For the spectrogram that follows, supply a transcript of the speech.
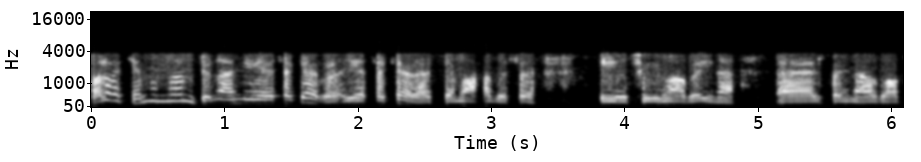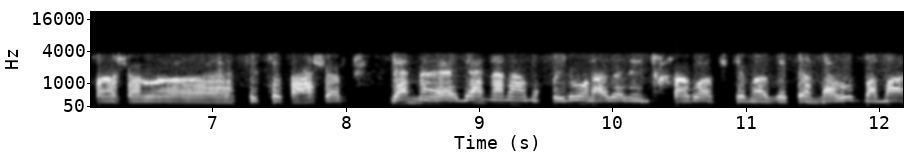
ولكن ممكن ان يتكرر يتكرر كما حدث فيما بين 2014 و 16 لأن لأننا مقبلون على الانتخابات كما ذكرنا. ربما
